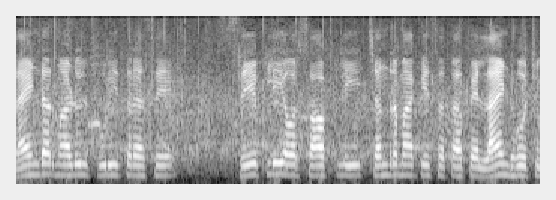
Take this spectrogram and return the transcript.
lander module पूरी तरह से सेफली और सॉफ्टली चंद्रमा के सतह पे लैंड हो चुका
